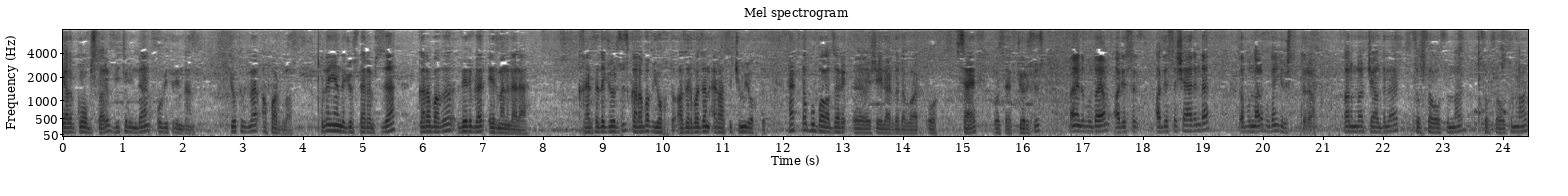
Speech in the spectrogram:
gəlib qlobusları vitrindən, o vitrindən götürdülər, apardılar. Burada yenə də göstərirəm sizə. Qarabağı veriblər ermənilərə Xəritədə görürsüz, Qarabağ yoxdur. Azərbaycan ərazisi kimi yoxdur. Hətta bu balaca e, şeylərdə də var o səhv, o səhv görürsüz. Mən indi buradayam Odessa, Odessa şəhərində və bunları buradan giriş tuturam. Xanımlar gəldilər, çox sağ olsunlar, çox sağ olsunlar.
